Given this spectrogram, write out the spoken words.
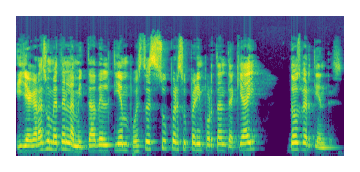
y llegará a su meta en la mitad del tiempo. Esto es súper, súper importante. Aquí hay dos vertientes.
